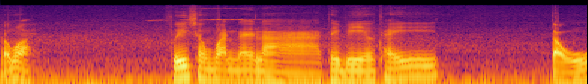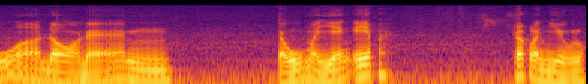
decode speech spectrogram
Đúng rồi. Phía xung quanh đây là tivi thấy tủ ờ, đồ để tủ mà dán ép á, rất là nhiều luôn.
